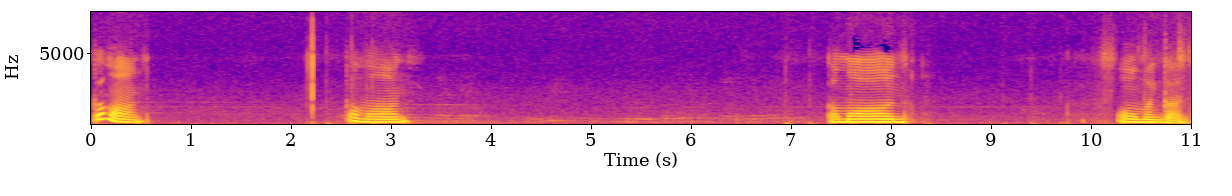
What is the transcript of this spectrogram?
Come on. Come on. Come on. Oh my god.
